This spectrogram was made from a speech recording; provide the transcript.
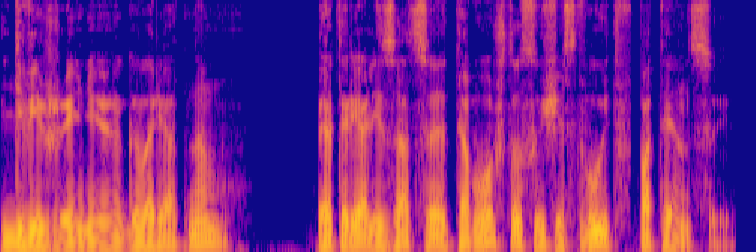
Движение, говорят нам, это реализация того, что существует в потенции.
